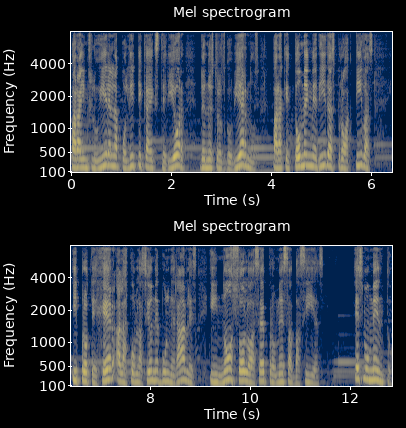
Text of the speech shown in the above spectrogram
para influir en la política exterior de nuestros gobiernos para que tomen medidas proactivas y proteger a las poblaciones vulnerables y no solo hacer promesas vacías. Es momento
